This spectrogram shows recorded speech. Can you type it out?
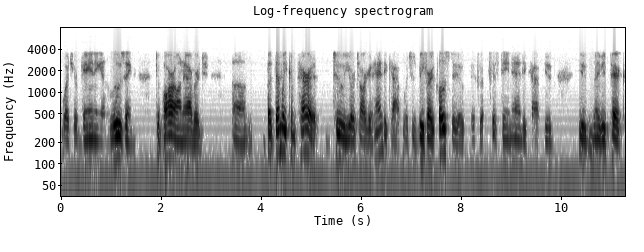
what you're gaining and losing to par on average, um, but then we compare it to your target handicap, which would be very close to you. If 15 handicap, you'd you'd maybe pick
